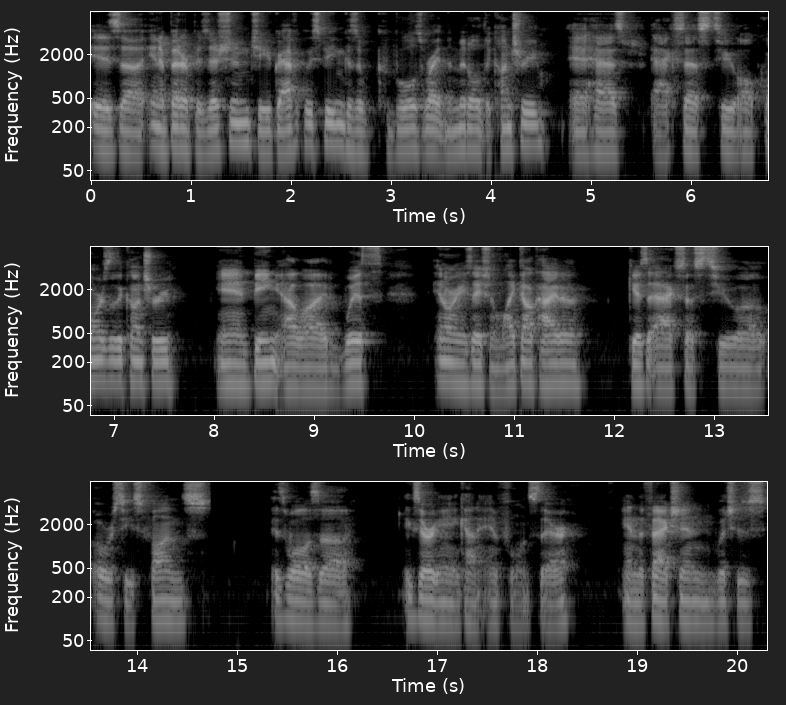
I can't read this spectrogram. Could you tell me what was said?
is uh, in a better position geographically speaking because Kabul's right in the middle of the country It has access to all corners of the country, and being allied with an organization like Al Qaeda gives it access to uh, overseas funds, as well as uh, exerting any kind of influence there. And the faction, which is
